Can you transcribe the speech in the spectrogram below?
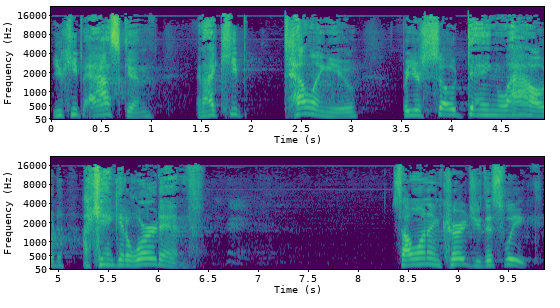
You keep asking, and I keep telling you, but you're so dang loud, I can't get a word in. So I want to encourage you this week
